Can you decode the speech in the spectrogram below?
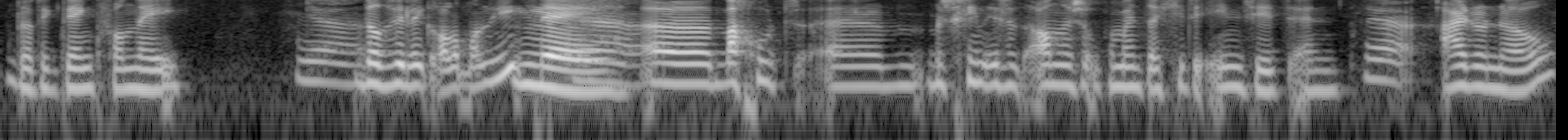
dat ik denk van nee, ja. dat wil ik allemaal niet. Nee. Ja. Uh, maar goed, uh, misschien is het anders op het moment dat je erin zit en ja. I don't know.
